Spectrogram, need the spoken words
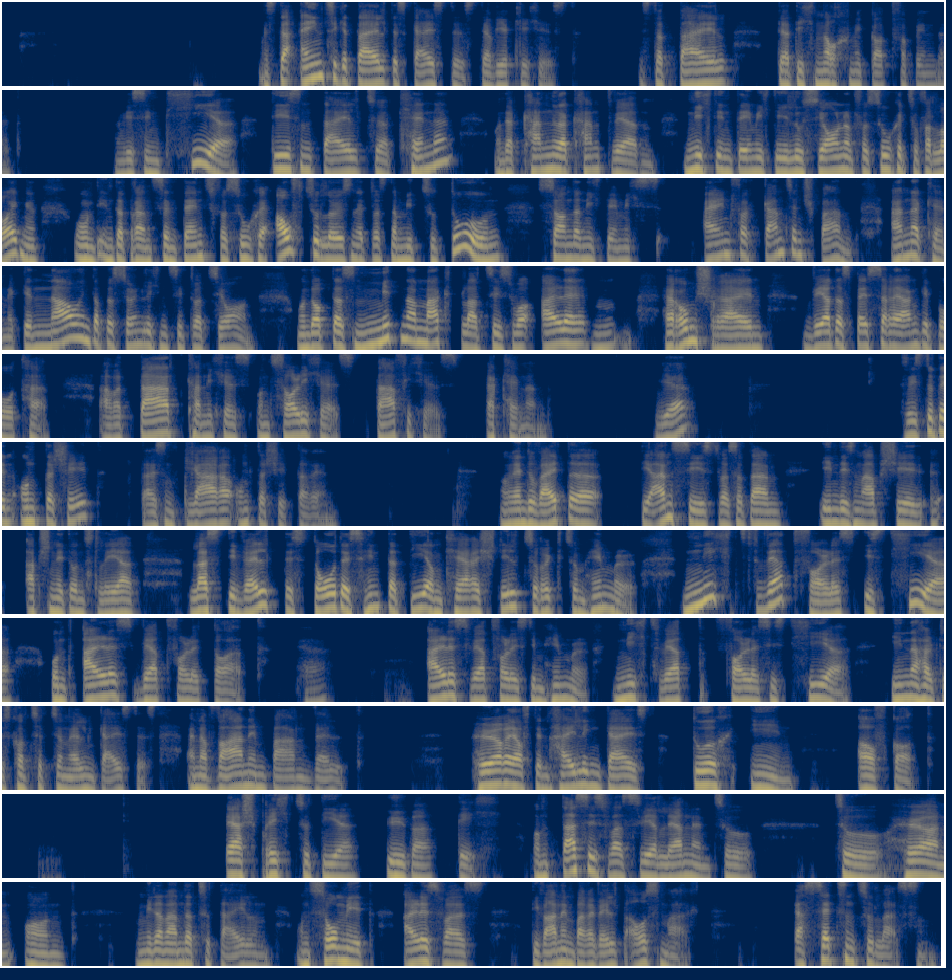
ist der einzige Teil des Geistes, der wirklich ist. Ist der Teil, der dich noch mit Gott verbindet. Und wir sind hier, diesen Teil zu erkennen und er kann nur erkannt werden, nicht indem ich die Illusionen versuche zu verleugnen und in der Transzendenz versuche aufzulösen, etwas damit zu tun, sondern indem ich es einfach ganz entspannt anerkenne, genau in der persönlichen Situation. Und ob das mitten am Marktplatz ist, wo alle herumschreien, wer das bessere Angebot hat. Aber da kann ich es und soll ich es, darf ich es erkennen. Ja? Siehst du den Unterschied? Da ist ein klarer Unterschied darin. Und wenn du weiter dir ansiehst, was er dann in diesem Abschnitt uns lehrt, lass die Welt des Todes hinter dir und kehre still zurück zum Himmel. Nichts Wertvolles ist hier und alles Wertvolle dort. Ja? Alles Wertvolle ist im Himmel, nichts Wertvolles ist hier innerhalb des konzeptionellen Geistes, einer wahrnehmbaren Welt. Höre auf den Heiligen Geist durch ihn, auf Gott. Er spricht zu dir über dich. Und das ist, was wir lernen zu, zu hören und miteinander zu teilen. Und somit alles, was die wahrnehmbare Welt ausmacht, ersetzen zu lassen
